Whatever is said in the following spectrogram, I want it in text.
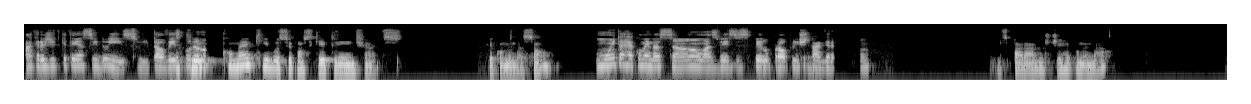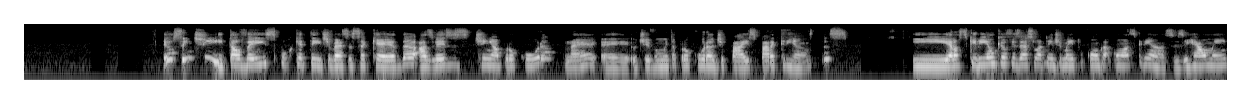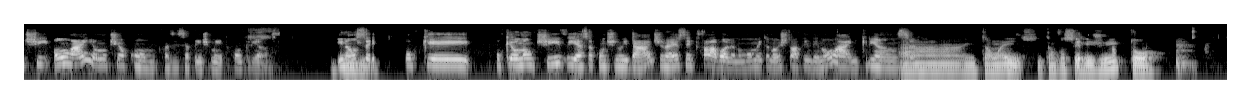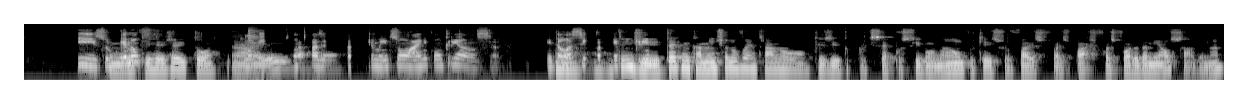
Acredito que tenha sido isso. E talvez Porque por eu não... Como é que você conseguia cliente antes? Recomendação? Muita recomendação, às vezes pelo próprio Instagram. Eles pararam de te recomendar? Eu senti, talvez porque tivesse essa queda, às vezes tinha a procura, né? É, eu tive muita procura de pais para crianças e elas queriam que eu fizesse o atendimento com, com as crianças. E realmente, online, eu não tinha como fazer esse atendimento com criança. E não sei porque porque eu não tive essa continuidade, né? Eu sempre falava, olha, no momento eu não estou atendendo online, criança. Ah, então é isso. Então você eu... rejeitou. Isso, porque não que rejeitou. Ah, não fazer atendimentos online com criança. Então, é, assim. Entendi. Tecnicamente, eu não vou entrar no quesito porque se é possível ou não, porque isso faz, faz parte, faz fora da minha alçada, né?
